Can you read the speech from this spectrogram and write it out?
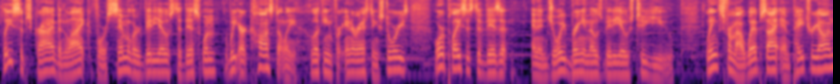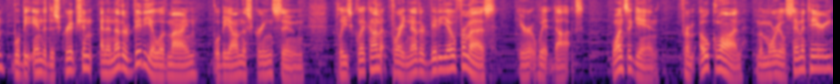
Please subscribe and like for similar videos to this one. We are constantly looking for interesting stories or places to visit and enjoy bringing those videos to you. Links for my website and Patreon will be in the description, and another video of mine will be on the screen soon. Please click on it for another video from us here at Whittdocs. Once again, from Oak Lawn Memorial Cemetery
